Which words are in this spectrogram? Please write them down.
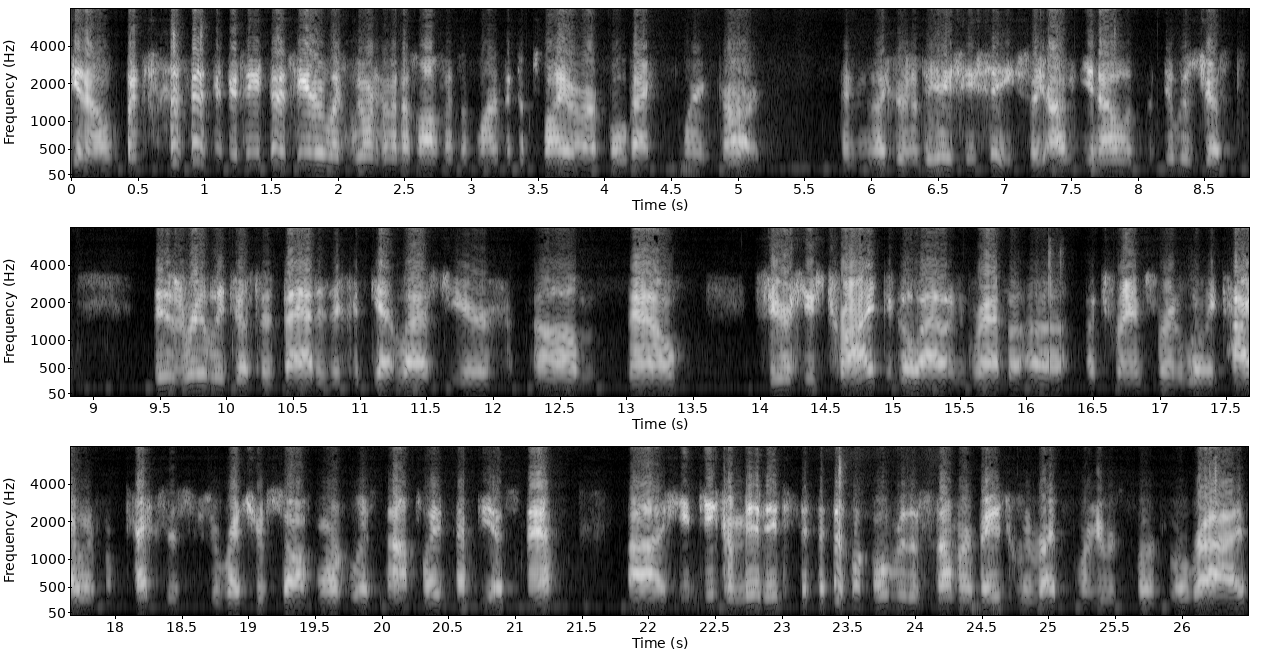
you know, but it's, either, like we don't have enough offensive line to play or our fullback playing guard. and like there's the ACC. So you know, it was just it was really just as bad as it could get last year. Um, now, Syracuse tried to go out and grab a, a, a transfer in Willie Tyler from Texas, who's a redshirt sophomore who has not played FBS snap. Uh, he decommitted over the summer, basically right before he was supposed to arrive.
